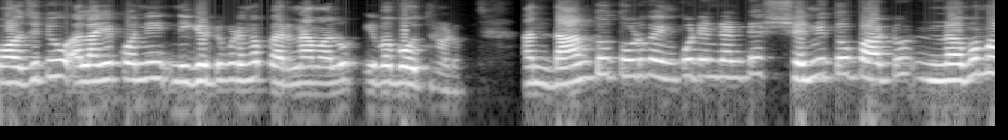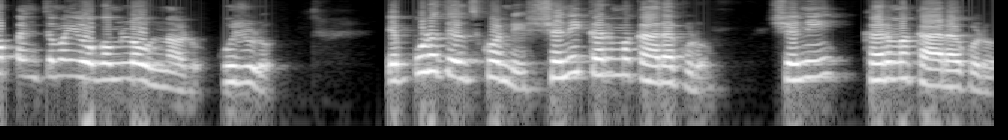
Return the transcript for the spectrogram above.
పాజిటివ్ అలాగే కొన్ని నెగిటివ్ కూడా పరిణామాలు ఇవ్వబోతున్నాడు. అండ్ దాంతో తోడుగా ఇంకోటి ఏంటంటే శనితో పాటు నవమ పంచమ యోగంలో ఉన్నాడు కుజుడు. ఎప్పుడూ తెలుసుకోండి శని కర్మ కారకుడు శని కర్మ కారకుడు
